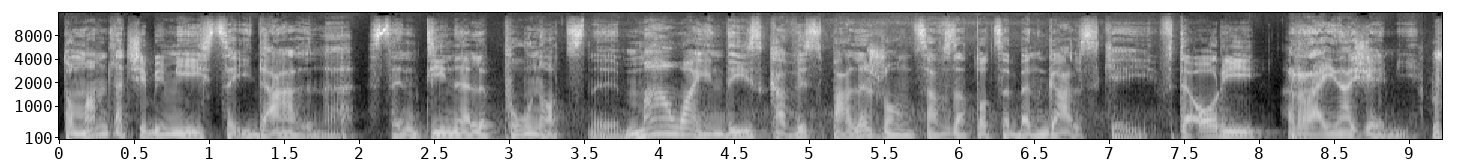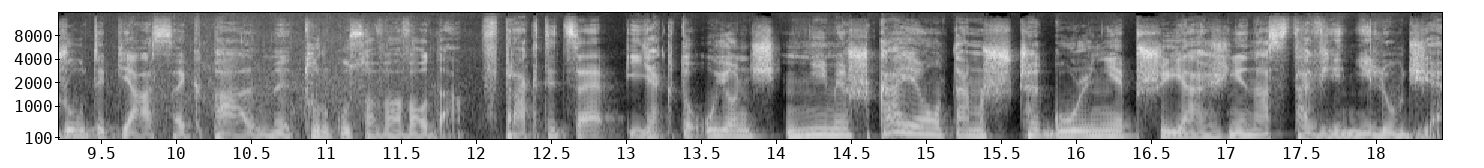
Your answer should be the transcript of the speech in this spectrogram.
to mam dla ciebie miejsce idealne. Sentinel Północny, mała indyjska wyspa leżąca w Zatoce Bengalskiej. W teorii raj na ziemi. Żółty piasek, palmy, turkusowa woda. W praktyce, jak to ująć, nie mieszkają tam szczególnie przyjaźnie nastawieni ludzie.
